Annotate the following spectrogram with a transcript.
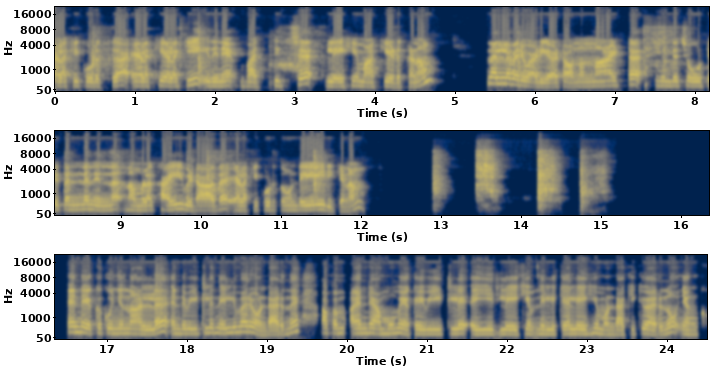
ഇളക്കി കൊടുക്കുക. ഇളക്കി ഇളക്കി ഇതിനെ വറ്റിച്ച് ലേഹ്യമാക്കി എടുക്കണം. നല്ല പരിപാടി കേട്ടോ. നന്നായിട്ട് ഇതിന്റെ ചോട്ടിൽ തന്നെ നിന്ന് നമ്മൾ കൈ വിടാതെ ഇളക്കി കൊടുത്തുകൊണ്ടേയിരിക്കണം. എന്റെയൊക്കെ കുഞ്ഞുനാളിൽ എന്റെ വീട്ടിൽ നെല്ലിമരം ഉണ്ടായിരുന്നേ. അപ്പം എന്റെ അമ്മൂമ്മയൊക്കെ വീട്ടിൽ ഈ ലേഹ്യം നെല്ലിക്ക ലേഹ്യം ഉണ്ടാക്കിക്കുമായിരുന്നു ഞങ്ങൾക്ക്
